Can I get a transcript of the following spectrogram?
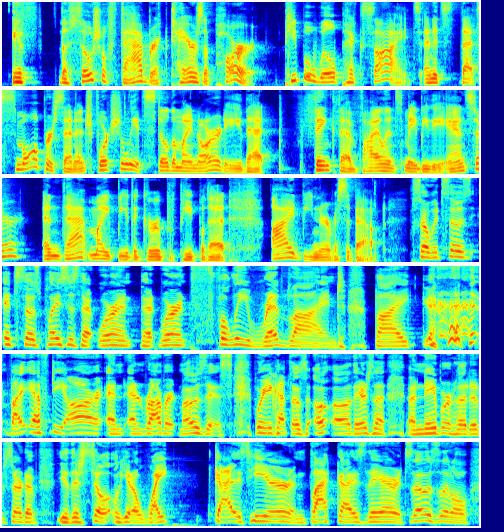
if the social fabric tears apart, people will pick sides. And it's that small percentage, fortunately, it's still the minority that think that violence may be the answer. And that might be the group of people that I'd be nervous about. So it's those it's those places that weren't that weren't fully redlined by by FDR and, and Robert Moses, where you got those oh oh there's a, a neighborhood of sort of you know, there's still you know white guys here and black guys there. It's those little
